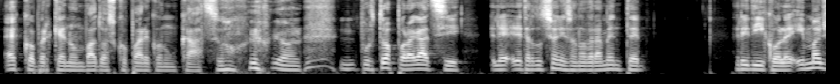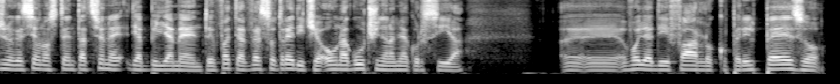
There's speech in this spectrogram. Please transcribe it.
Ecco perché non vado a scopare con un cazzo. Purtroppo, ragazzi, le, le, traduzioni sono veramente ridicole. Immagino che sia un'ostentazione di abbigliamento. Infatti, al verso 13 ho una Gucci nella mia corsia. Eh, ho voglia di farlo per il peso,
